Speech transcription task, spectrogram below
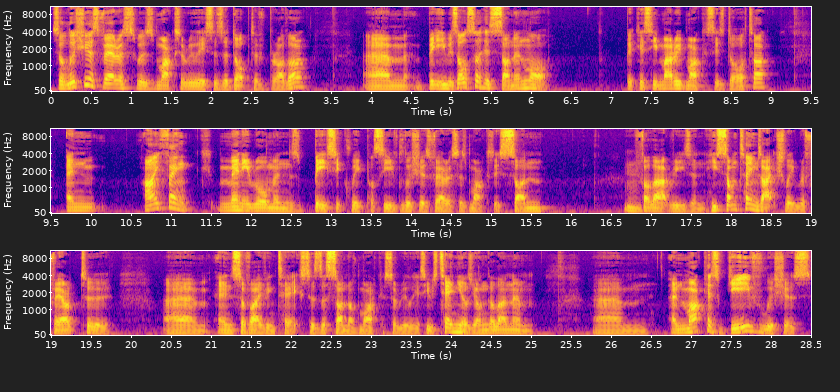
So Lucius Verus was Marcus Aurelius's adoptive brother, um, but he was also his son-in-law because he married Marcus's daughter, and I think many Romans basically perceived Lucius Verus as Marcus's son mm. for that reason. He's sometimes actually referred to um, in surviving texts as the son of Marcus Aurelius. He was 10 years younger than him. Um, and Marcus gave Lucius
